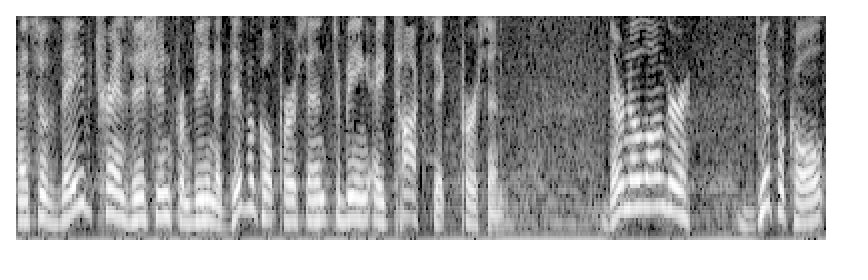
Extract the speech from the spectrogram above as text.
And so they've transitioned from being a difficult person to being a toxic person. They're no longer difficult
